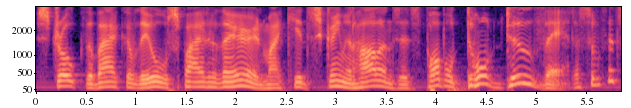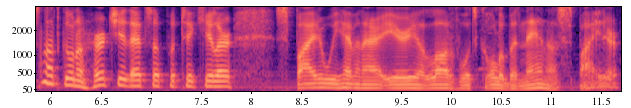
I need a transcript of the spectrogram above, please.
stroke the back of the old spider there, and my kid screaming, hollering, says, Papa, don't do that. I said, if it's not going to hurt you, that's a particular spider we have in our area, a lot of what's called a banana spider.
